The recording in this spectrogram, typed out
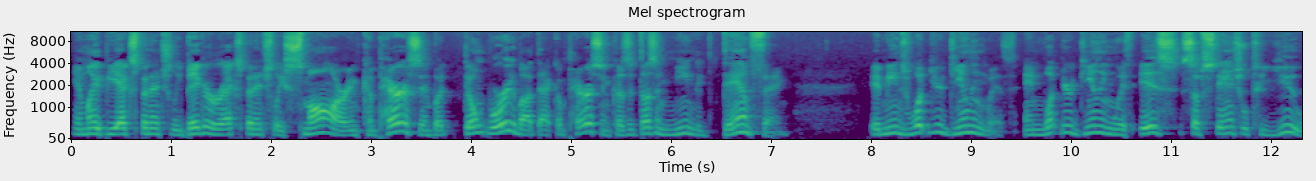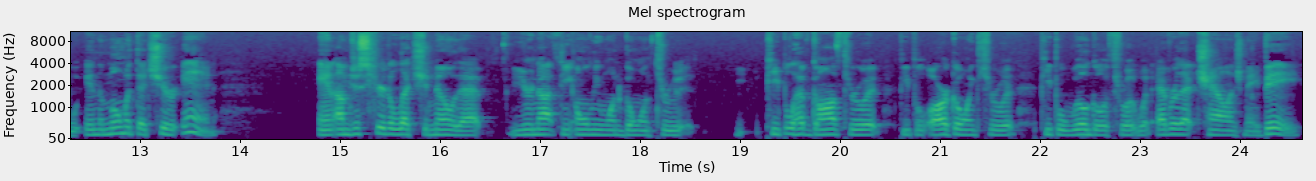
it might be exponentially bigger or exponentially smaller in comparison, but don't worry about that comparison because it doesn't mean the damn thing. It means what you're dealing with, and what you're dealing with is substantial to you in the moment that you're in. And I'm just here to let you know that you're not the only one going through it. People have gone through it, people are going through it, people will go through it, whatever that challenge may be.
